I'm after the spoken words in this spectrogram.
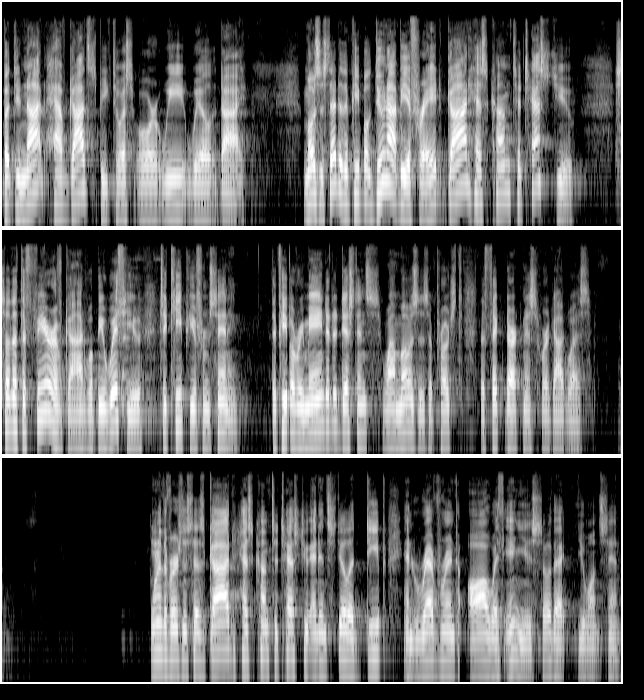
But do not have God speak to us, or we will die. Moses said to the people, Do not be afraid. God has come to test you so that the fear of God will be with you to keep you from sinning. The people remained at a distance while Moses approached the thick darkness where God was. One of the versions says, God has come to test you and instill a deep and reverent awe within you so that you won't sin.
